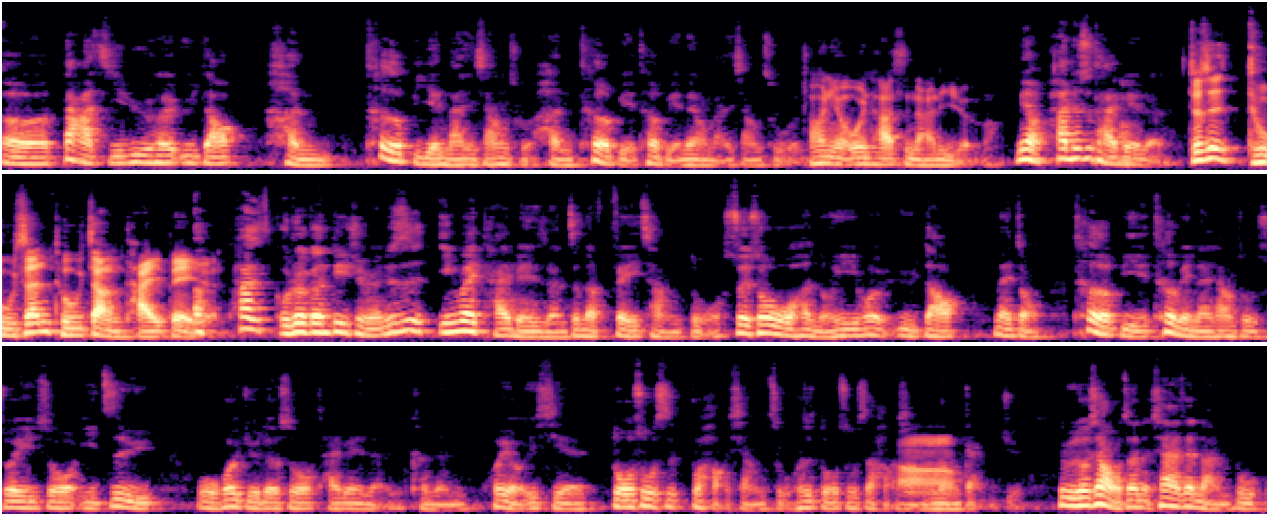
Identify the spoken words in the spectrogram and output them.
呃大几率会遇到很特别难相处、很特别特别那种难相处的人。然后你有问他是哪里人吗？没有，他就是台北人。就是土生土长台北人。啊他我觉得跟地区没有，就是因为台北人真的非常多，所以说我很容易会遇到那种特别特别难相处，所以说以至于我会觉得说台北人可能会有一些多数是不好相处，或是多数是好相处那种感觉。就比如说像我真的现在在南部，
